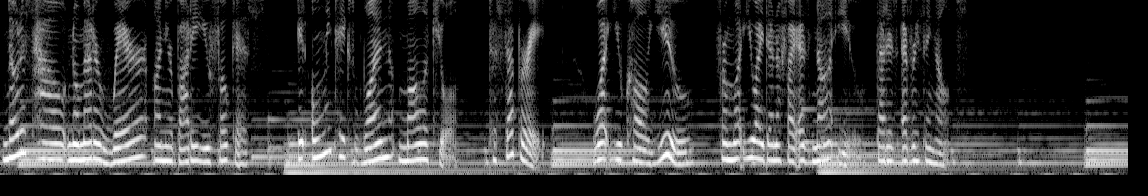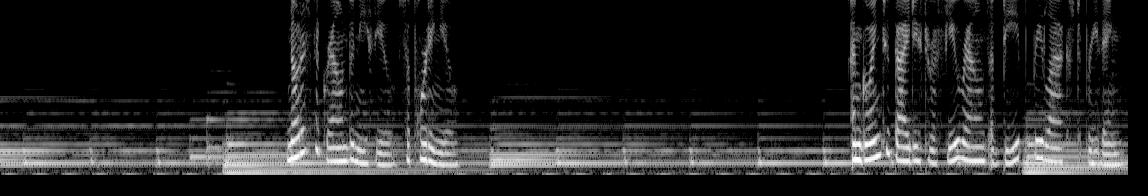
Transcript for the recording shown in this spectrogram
Notice how, no matter where on your body you focus, it only takes one molecule to separate what you call you from what you identify as not you, that is everything else. Notice the ground beneath you, supporting you. I'm going to guide you through a few rounds of deep, relaxed breathing.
